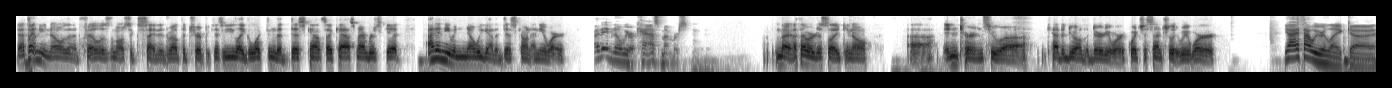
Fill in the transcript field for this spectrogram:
That's But- when you know that Phil was the most excited about the trip because he like looked into discounts that cast members get. I didn't even know we got a discount anywhere. I didn't even know we were cast members. No, I thought we were just like you know uh, interns who uh, had to do all the dirty work, which essentially we were. Yeah, I thought we were like, uh,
